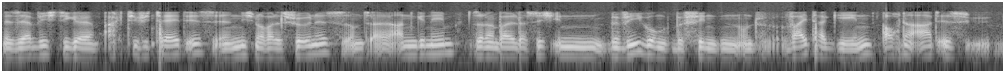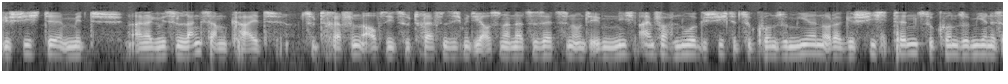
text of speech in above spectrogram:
eine sehr wichtige Aktivität ist, äh, nicht nur weil es schön ist und äh, angenehm, sondern weil das sich in Bewegung befinden und weitergehen auch eine Art ist, Geschichte mit einer gewissen Langsamkeit zu treffen, auf sie zu treffen, sich mit ihr auseinanderzusetzen und eben nicht einfach nur Geschichte zu konsumieren oder Geschichten zu konsumieren, es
